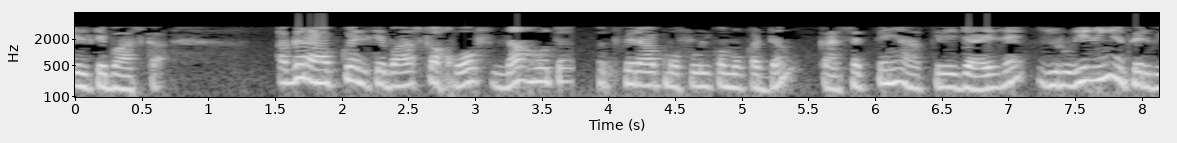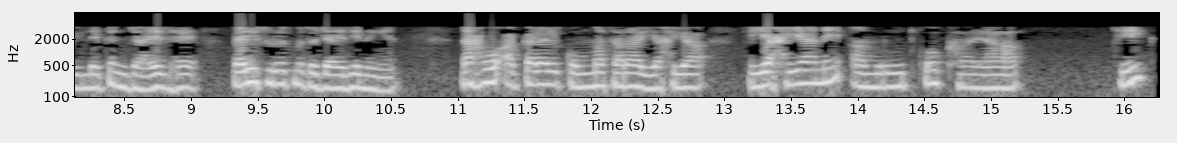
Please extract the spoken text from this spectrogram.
التباس کا۔ اگر آپ کو التباس کا خوف نہ ہو تو پھر آپ مفول کو مقدم کر سکتے ہیں۔ آپ کے لیے جائز ہے۔ ضروری نہیں ہے پھر بھی، لیکن جائز ہے۔ پہلی صورت میں تو جائز ہی نہیں ہے۔ نہ ہو اکل الکم سرا یحیا نے امرود کو کھایا۔ ٹھیک؟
